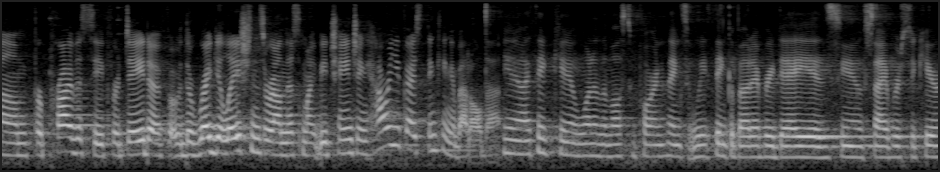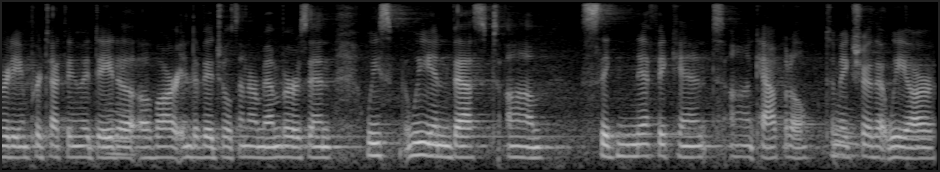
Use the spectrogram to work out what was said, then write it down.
um, for privacy, for data, for the regulations around this might be changing. How are you guys thinking about all that? You know, I think, you know, one of the most important things that we think about every day is, you know, cybersecurity and protecting the data of our individuals and our members. And we, we invest um, significant uh, capital to make sure that we are,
